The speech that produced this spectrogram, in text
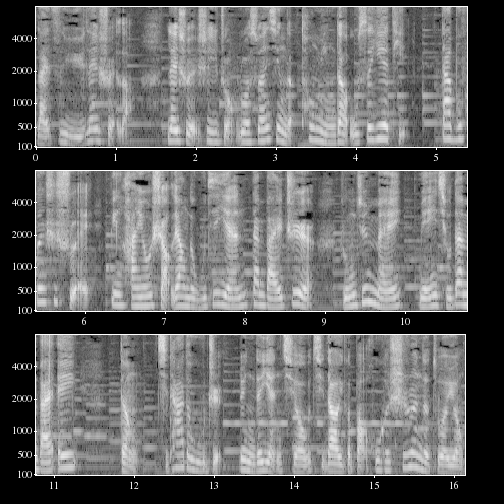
来自于泪水了。泪水是一种弱酸性的透明的无色液体，大部分是水，并含有少量的无机盐、蛋白质、溶菌酶、免疫球蛋白 A 等其他的物质，对你的眼球起到一个保护和湿润的作用。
